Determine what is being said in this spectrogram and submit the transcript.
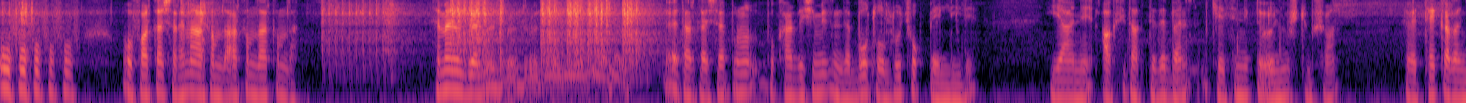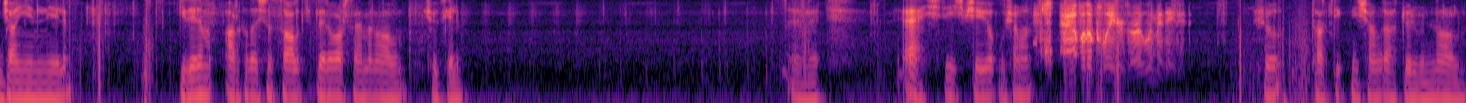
Of of of of of. Of arkadaşlar hemen arkamda arkamda arkamda. Hemen öldürelim öldür öldür öldür. öldür, öldür. Evet arkadaşlar bunu bu kardeşimizin de bot olduğu çok belliydi. Yani aksi takdirde ben kesinlikle ölmüştüm şu an. Evet tekrardan can yenileyelim. Gidelim arkadaşın sağlık kitleri varsa hemen alalım. Çökelim. Evet. Eh işte hiçbir şey yokmuş ama şu taktik nişangah dürbününü alalım.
